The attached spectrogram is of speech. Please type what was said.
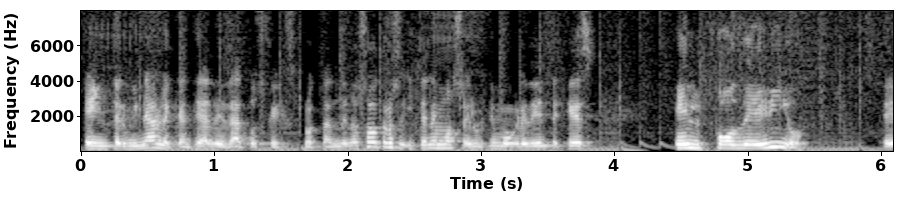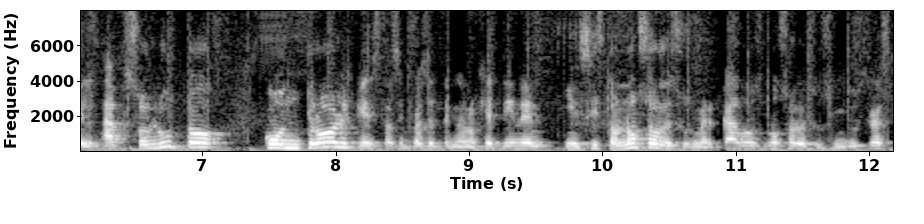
e interminable cantidad de datos que explotan de nosotros. Y tenemos el último ingrediente que es el poderío, el absoluto control que estas empresas de tecnología tienen, insisto, no solo de sus mercados, no solo de sus industrias,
